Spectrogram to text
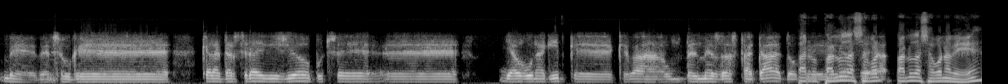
Bé, penso que, que a la tercera divisió potser eh, hi ha algun equip que, que va un pèl més destacat. O Parlo, que, parlo, de segona, parlo de segona B, eh?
